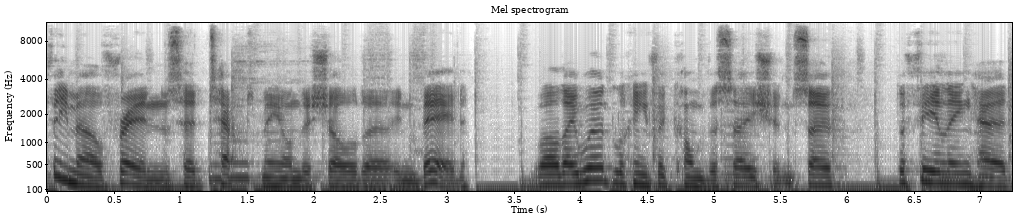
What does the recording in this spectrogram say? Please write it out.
female friends had tapped me on the shoulder in bed, well, they weren't looking for conversation, so the feeling had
